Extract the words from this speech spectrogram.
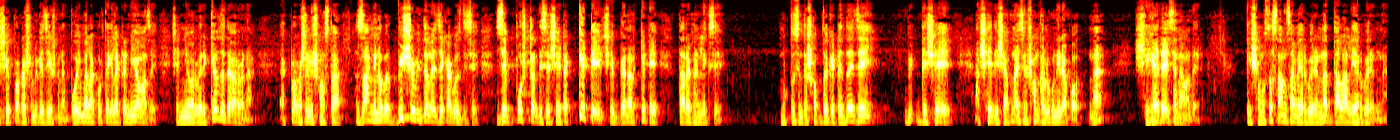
সে প্রকাশনকে জিজ্ঞেস করে বই মেলা করতে গেলে একটা নিয়ম আছে সেই নিয়মের বাইরে কেউ যেতে পারবে না। এক প্রকাশনী সংস্থা জাহাঙ্গীরনগর বিশ্ববিদ্যালয়ে যে কাগজ দিছে, যে পোস্টার দিছে, সেটা কেটে, সে ব্যানার কেটে তারা ওখানে লিখছে। মুক্ত চিন্তা শব্দ কেটে দেয় যে দেশে, আর সেই দেশে আপনার আছেন সংখ্যালঘু নিরাপদ, না? শিখাইতে আইছেন আমাদের। এই সমস্ত সামসামি আর করেন না, দালালি আর করেন না।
